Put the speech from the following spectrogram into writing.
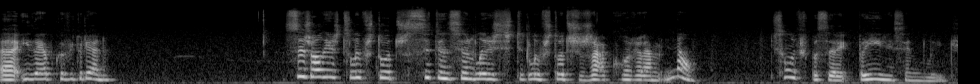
uh, e da época vitoriana. Se já li estes livros todos, se tenciono ler estes livros todos já correrá... Não. São livros para, serem, para irem sendo lidos.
